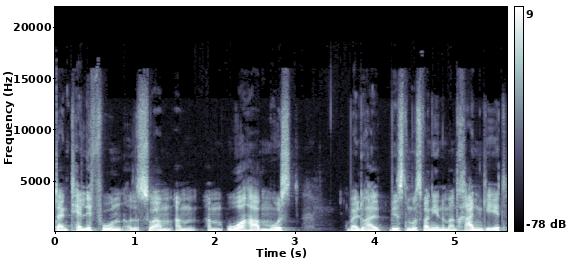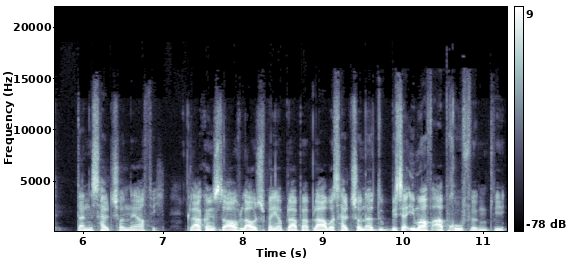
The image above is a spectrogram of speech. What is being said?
dein Telefon oder so am, am, am Ohr haben musst, weil du halt wissen musst, wann jemand rangeht, dann ist halt schon nervig. Klar könntest du auch Lautsprecher, bla bla bla, aber es ist halt schon, also du bist ja immer auf Abruf irgendwie.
